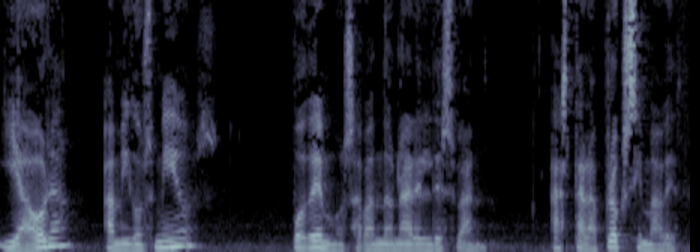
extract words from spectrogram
Y ahora, amigos míos, podemos abandonar el desván. Hasta la próxima vez.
